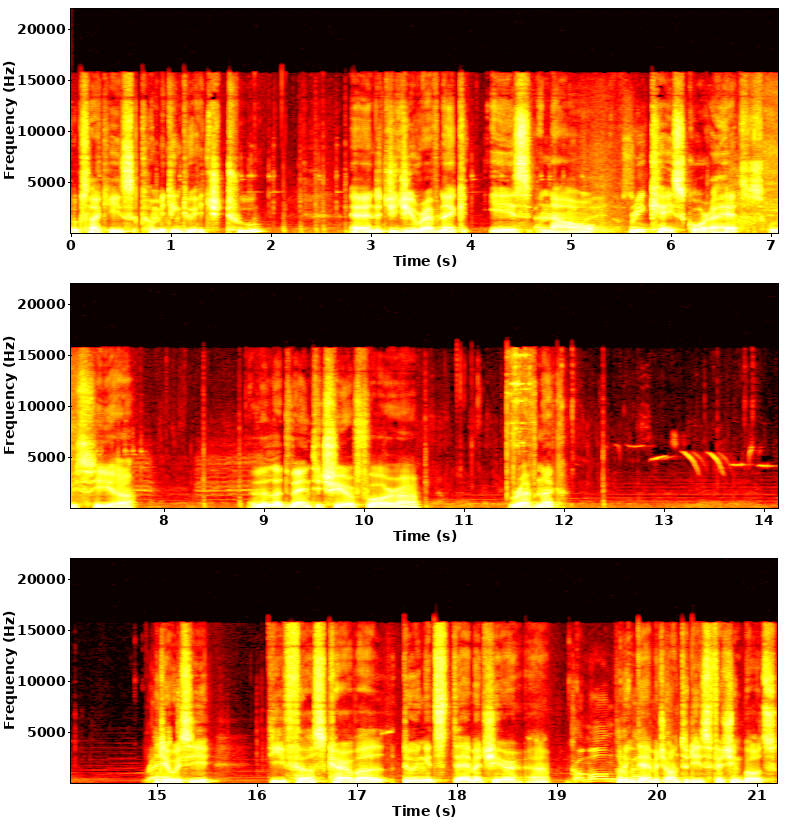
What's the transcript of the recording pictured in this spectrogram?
Looks like he's committing to H2. And the GG Revnak is now 3k score ahead. So we see uh, a little advantage here for uh, Revnak. And here we see the first caravel doing its damage here, uh, putting damage onto these fishing boats,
